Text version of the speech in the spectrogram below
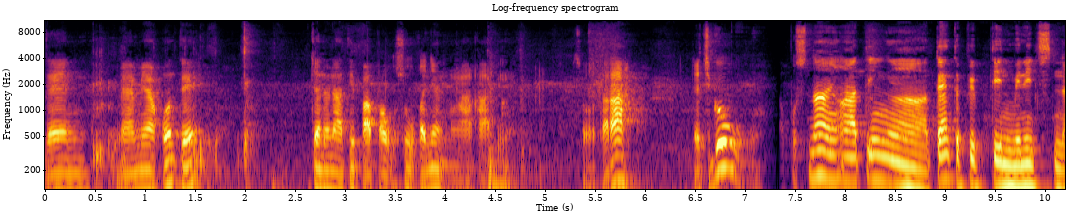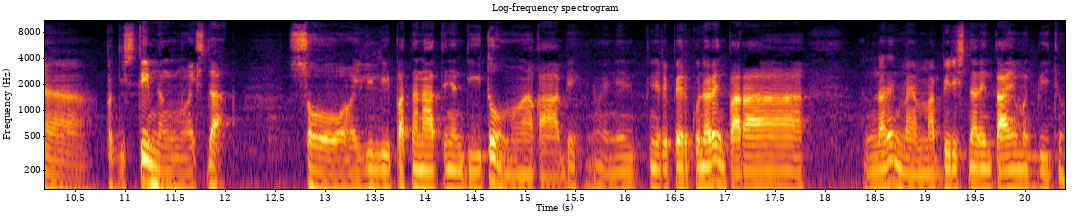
Then, maya-maya konti, dyan na natin papausukan yan, mga kabi. So, tara. Let's go! Tapos na yung ating ah, 10 to 15 minutes na pag-steam ng mga isda. So, ililipat na natin yan dito, mga kabi. No, Pinirepare ko na rin para ano na rin, ma- mabilis na rin tayo mag-video.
